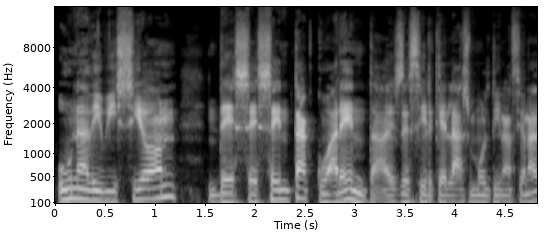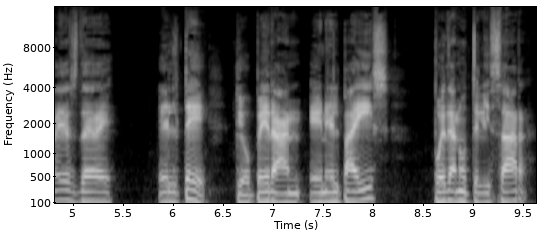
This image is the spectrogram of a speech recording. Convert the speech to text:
una división de 60-40, es decir, que las multinacionales de el té que operan en el país puedan utilizar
